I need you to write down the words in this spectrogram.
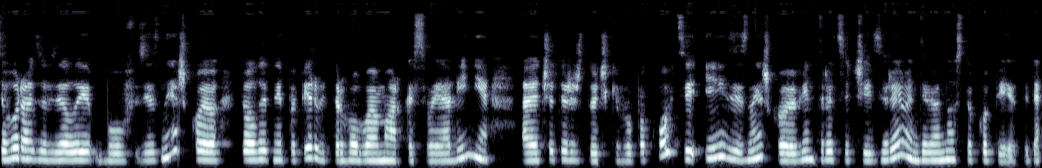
Цього разу взяли був зі знижкою туалетний папір від торгової марки Своя лінія. 4 штучки в упаковці, і зі знижкою він 36 гривень 90 копійок іде.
